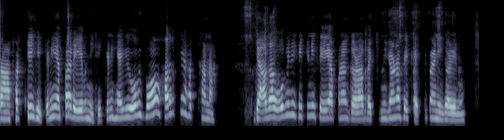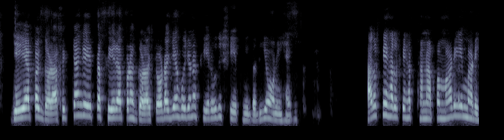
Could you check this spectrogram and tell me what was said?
ਤਾਂ ਫੱਟੀ ਖਿੱਚਣੀ ਆਪਾਂ ਰੇਬ ਨਹੀਂ ਖਿੱਚਣੀ ਹੈਗੀ, ਉਹ ਵੀ ਬਹੁਤ ਹਲਕੇ ਹੱਥਾਂ ਨਾਲ। ਜ਼ਿਆਦਾ ਉਹ ਵੀ ਨਹੀਂ ਖਿੱਚਣੀ, ਫੇਰ ਆਪਣਾ ਗਲਾ ਵਿੱਚ ਨੂੰ ਜਾਣਾ, ਫੇਰ ਖਿੱਚ ਪੈਣੀ ਗਲੇ ਨੂੰ। ਜੇ ਆਪਾਂ ਗਲਾ ਖਿੱਚਾਂਗੇ, ਤਾਂ ਫੇਰ ਆਪਣਾ ਗਲਾ ਚੌੜਾ ਜਿਹਾ ਹੋ ਜਾਣਾ, ਫੇਰ ਉਹਦੀ ਸ਼ੇਪ ਨਹੀਂ ਵਧੀਆ ਆਉਣੀ ਹੈਗੀ। ਹਲਕੇ ਹਲਕੇ ਹੱਥਾਂ ਨਾਲ ਆਪਾਂ ਮਾੜੀ ਮਾੜੀ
